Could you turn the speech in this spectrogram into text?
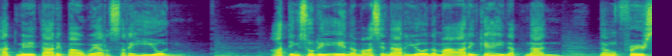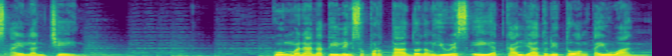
at military power sa rehiyon. Ating suriin ang mga senaryo na maaaring kahinatnan ng First Island Chain. Kung mananatiling suportado ng USA at kalyado nito ang Taiwan,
